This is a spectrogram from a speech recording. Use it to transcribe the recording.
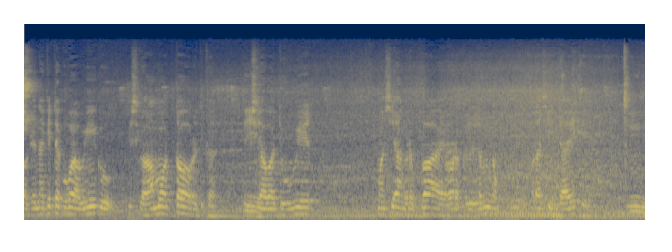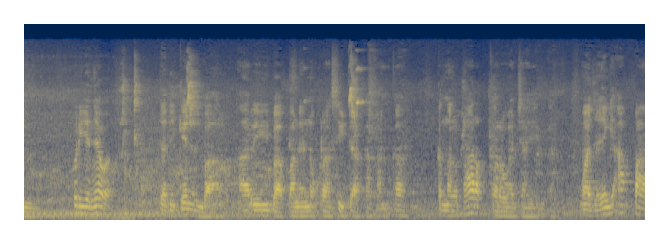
Bagaimana kita gua wingi wis gak motor juga. Wis Iya. gawa duit. Masih anggar bae ora gelem ora sida iki. hmm. Priyen ya, Pak? jadi kenen bal hari bapak nenok rasida kapan kenal parok karo wajah yang kah wajah yang apa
